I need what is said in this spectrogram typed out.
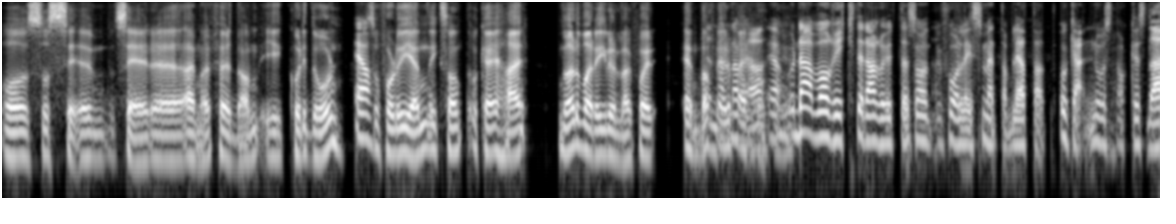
og så se, ser eh, Einar Førdam i korridoren, Ja. så får du igjen, ikke sant, ok, her, nå er det bare grunnlag for enda flere Ja, feiltolkninger. og der var ryktet der ute, sånn at du får liksom etablert at ok, nå snakkes det.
